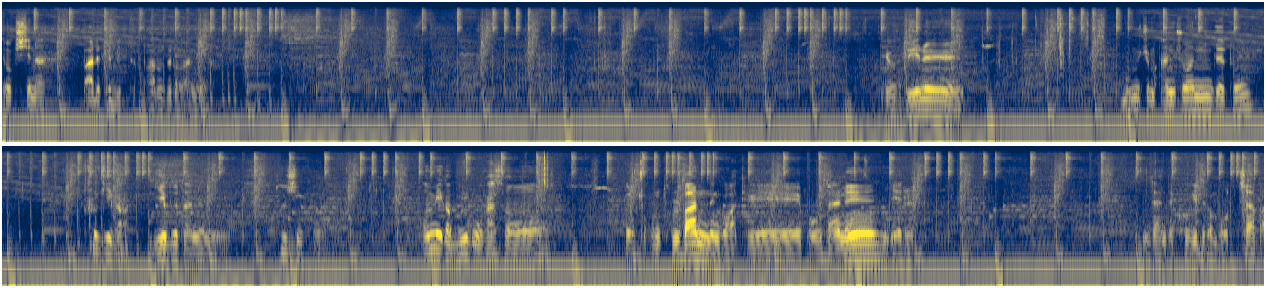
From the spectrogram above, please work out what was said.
역시나 파레트 밑으로 바로 들어가네요. 여기도 얘는 몸이 좀 안 좋았는데도 크기가 얘보다는 훨씬 커요. 어미가 물고 가서 조금 돌봤는 것 같아요. 얘보다는 얘를. 근데 거기 들어 못 잡아.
